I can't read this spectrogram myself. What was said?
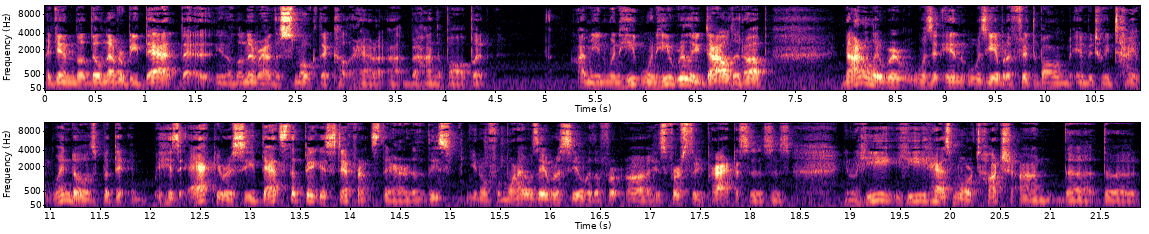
Again, they'll, they'll never be that, that, You know they'll never have the smoke that Cutler had uh, behind the ball. But I mean when he when he really dialed it up not only were, was it in was he able to fit the ball in, in between tight windows, but the, his accuracy that's the biggest difference there. At least you know from what I was able to see over the uh, his first three practices is, you know he he has more touch on the the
